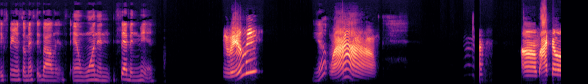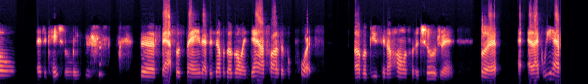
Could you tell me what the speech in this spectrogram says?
experience domestic violence and one in seven men. Really? Yep. Wow. Um, I know educationally, the stats are saying that the numbers are going down as far as the reports of abuse in the homes for the children. But like we have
